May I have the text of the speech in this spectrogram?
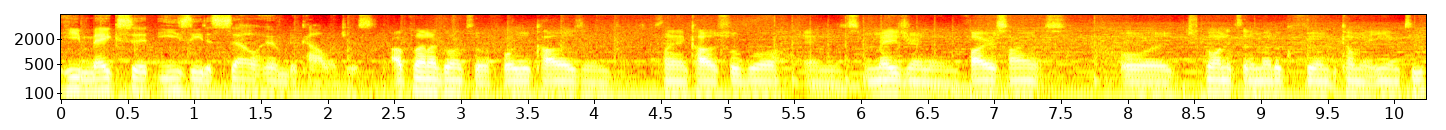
he makes it easy to sell him to colleges. I plan on going to a four-year college and playing college football and majoring in fire science or going into the medical field and becoming an EMT.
